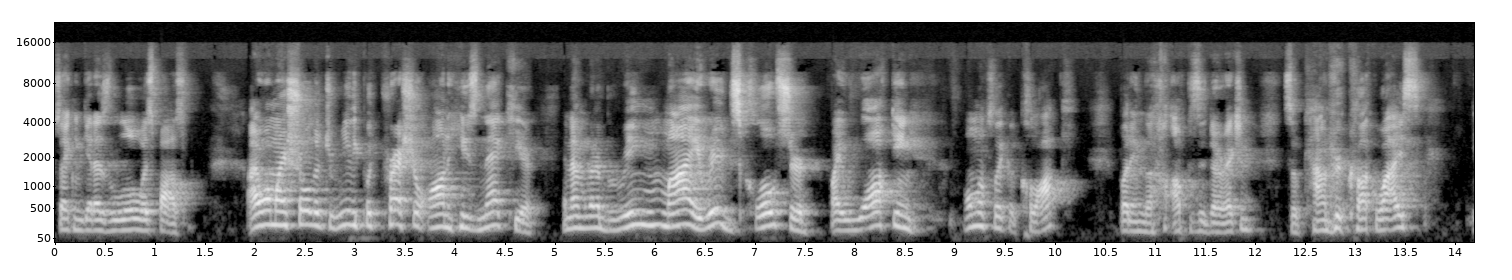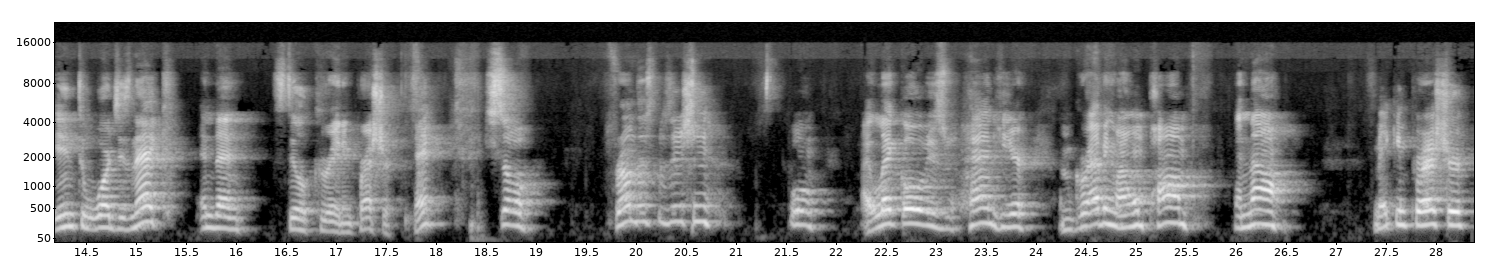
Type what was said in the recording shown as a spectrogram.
so I can get as low as possible. I want my shoulder to really put pressure on his neck here. And I'm gonna bring my ribs closer by walking almost like a clock, but in the opposite direction. So counterclockwise in towards his neck and then still creating pressure, okay? So from this position, boom, I let go of his hand here. I'm grabbing my own palm and now making pressure,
